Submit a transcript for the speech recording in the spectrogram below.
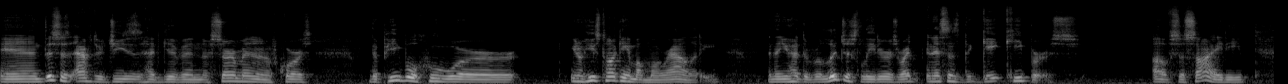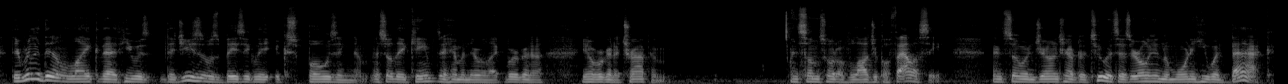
And this is after Jesus had given a sermon. And of course, the people who were, you know, he's talking about morality. And then you had the religious leaders, right? In essence, the gatekeepers of society. They really didn't like that he was, that Jesus was basically exposing them. And so they came to him and they were like, we're to, you know, we're to trap him in some sort of logical fallacy. And so in John chapter 2, it says, Early in the morning, he went back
